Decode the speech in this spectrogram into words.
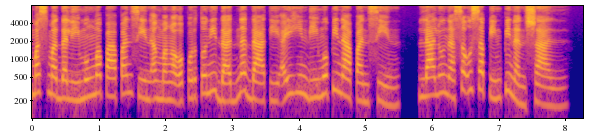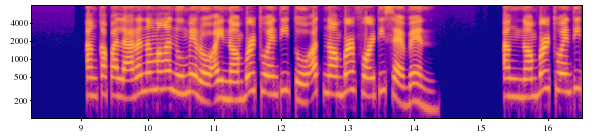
mas madali mong mapapansin ang mga oportunidad na dati ay hindi mo pinapansin, lalo na sa usaping pinansyal. Ang kapalaran ng mga numero ay number 22 at number 47. Ang number 22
